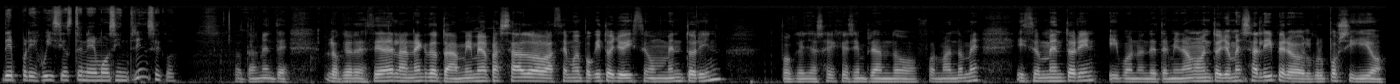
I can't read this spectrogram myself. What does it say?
de prejuicios tenemos intrínsecos? Totalmente. Lo que os decía de la anécdota, a mí me ha pasado hace muy poquito, yo hice un mentoring, porque ya sabéis que siempre ando formándome, hice un mentoring y bueno, en determinado momento yo me salí, pero el grupo siguió.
